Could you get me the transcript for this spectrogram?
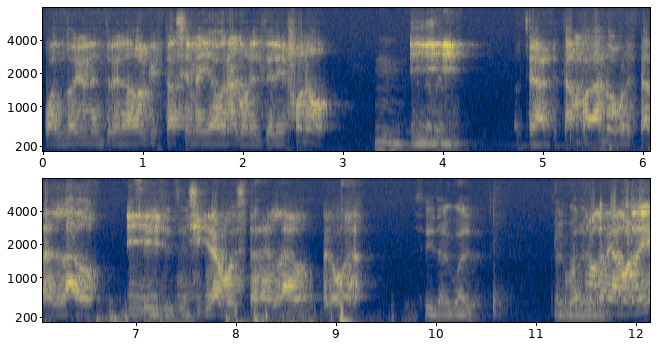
cuando hay un entrenador que está hace media hora con el teléfono Mm, y, o sea, te están pagando por estar al lado y Sí, sí, sí. ni siquiera puedes estar al lado. Pero bueno, Sí, tal cual. Tal cual, Otro tal que me acordé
